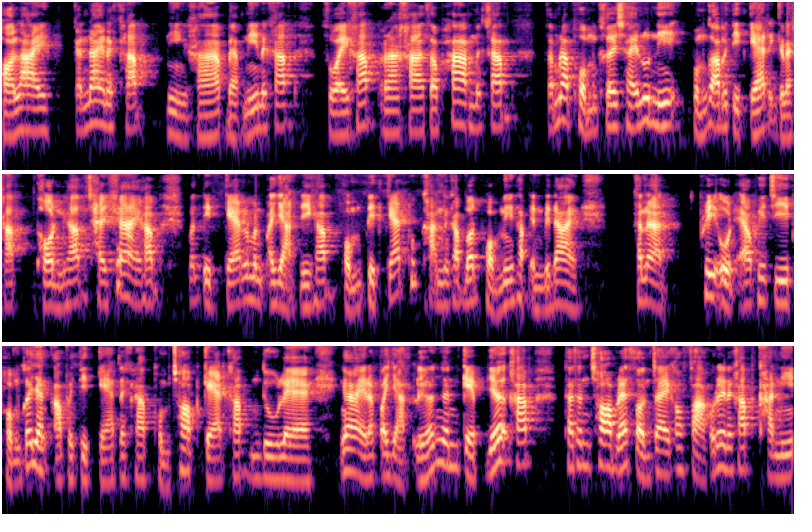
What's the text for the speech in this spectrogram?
ขอไลน์กันได้นะครับ นี่ครับแบบนี้นะครับ สวยครับราคาสภาพนะครับสำหรับผมเคยใช้รุ่นนี้ ผมก็เอาไปติดแก๊สอีกนะครับ ทนครับใช้ง่ายครับ มันติดแก๊สแล้วมันประหยัดดีครับ ผมติดแก๊สทุกคันนะครับรถผมนี่ทับเอ็นไปได้ ขนาด รีอูด LPG ผมก็ยังเอาไปติดแก๊สนะครับ ผมชอบแก๊สครับ ดูแลง่ายและประหยัดเหลือเงินเก็บเยอะครับ ถ้าท่านชอบและสนใจก็ฝากด้วยนะครับ คันนี้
